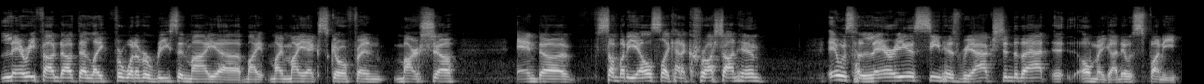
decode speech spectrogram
Larry found out that like for whatever reason my uh, my my, my ex girlfriend Marcia and uh, somebody else like had a crush on him. It was hilarious seeing his reaction to that. It, oh my god, it was funny.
